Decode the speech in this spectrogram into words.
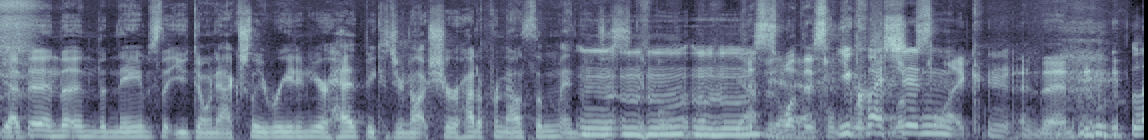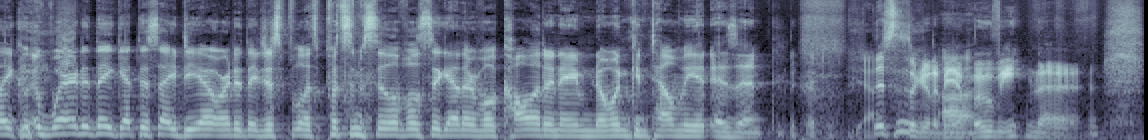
Yeah, the- and the, and the names that you don't actually read in your head because you're not sure how to pronounce them, and you mm, just skip mm-hmm, over them. Mm-hmm. Yeah, This is yeah, what yeah. this You word question- looks like, and then Like where did they get this idea, or did they just let's put some syllables together? We'll call it a name. No one can tell me it isn't. this isn't going to be Uh, a movie.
